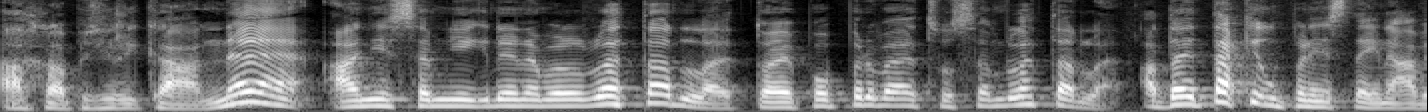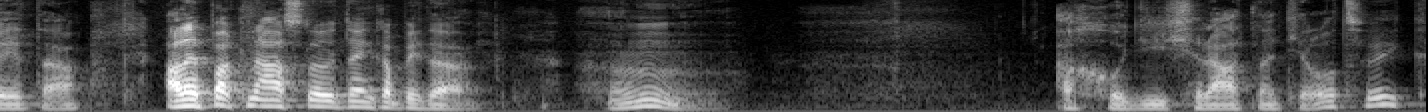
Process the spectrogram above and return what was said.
A chlapič říká, ne, ani jsem nikdy nebyl v letadle, to je poprvé, co jsem v letadle. A to je taky úplně stejná věta, ale pak následuje ten kapitán. Hmm. A chodíš rád na tělocvik?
